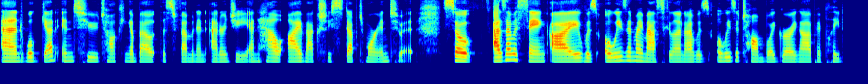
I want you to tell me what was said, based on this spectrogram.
and we'll get into talking about this feminine energy and how i've actually stepped more into it. So as I was saying, I was always in my masculine. I was always a tomboy growing up. I played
